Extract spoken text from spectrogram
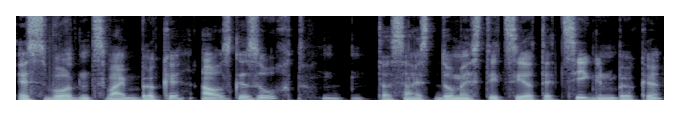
es wurden zwei Böcke ausgesucht, das heißt domestizierte Ziegenböcke.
